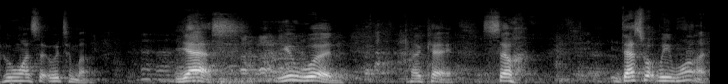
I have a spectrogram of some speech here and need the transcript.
Who wants the Uttama? Yes, you would. Okay, so that's what we want.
